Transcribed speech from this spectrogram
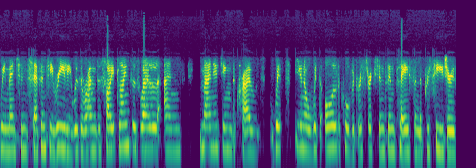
we mentioned 70 really was around the sidelines as well and managing the crowd with you know with all the covid restrictions in place and the procedures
